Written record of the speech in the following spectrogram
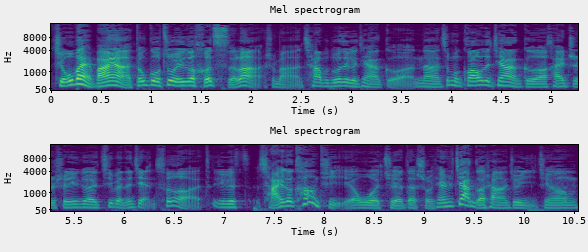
九百八呀都够做一个核磁了，是吧？差不多这个价格，那这么高的价格还只是一个基本的检测，这个查一个抗体，我觉得首先是价格上就已经。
